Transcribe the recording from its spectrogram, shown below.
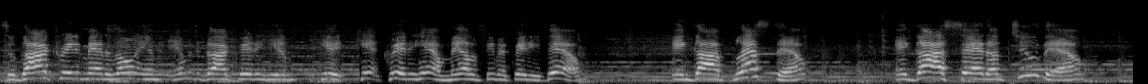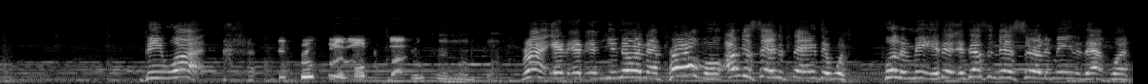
so God created man his own image, image of God created him, he, he created him, male and female created them, and God blessed them, and God said unto them, be what? Be fruitful and multiply. Fruitful and multiply. Right, and, and, and you know in that parable, I'm just saying the thing that was pulling me. It, it doesn't necessarily mean that that's what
